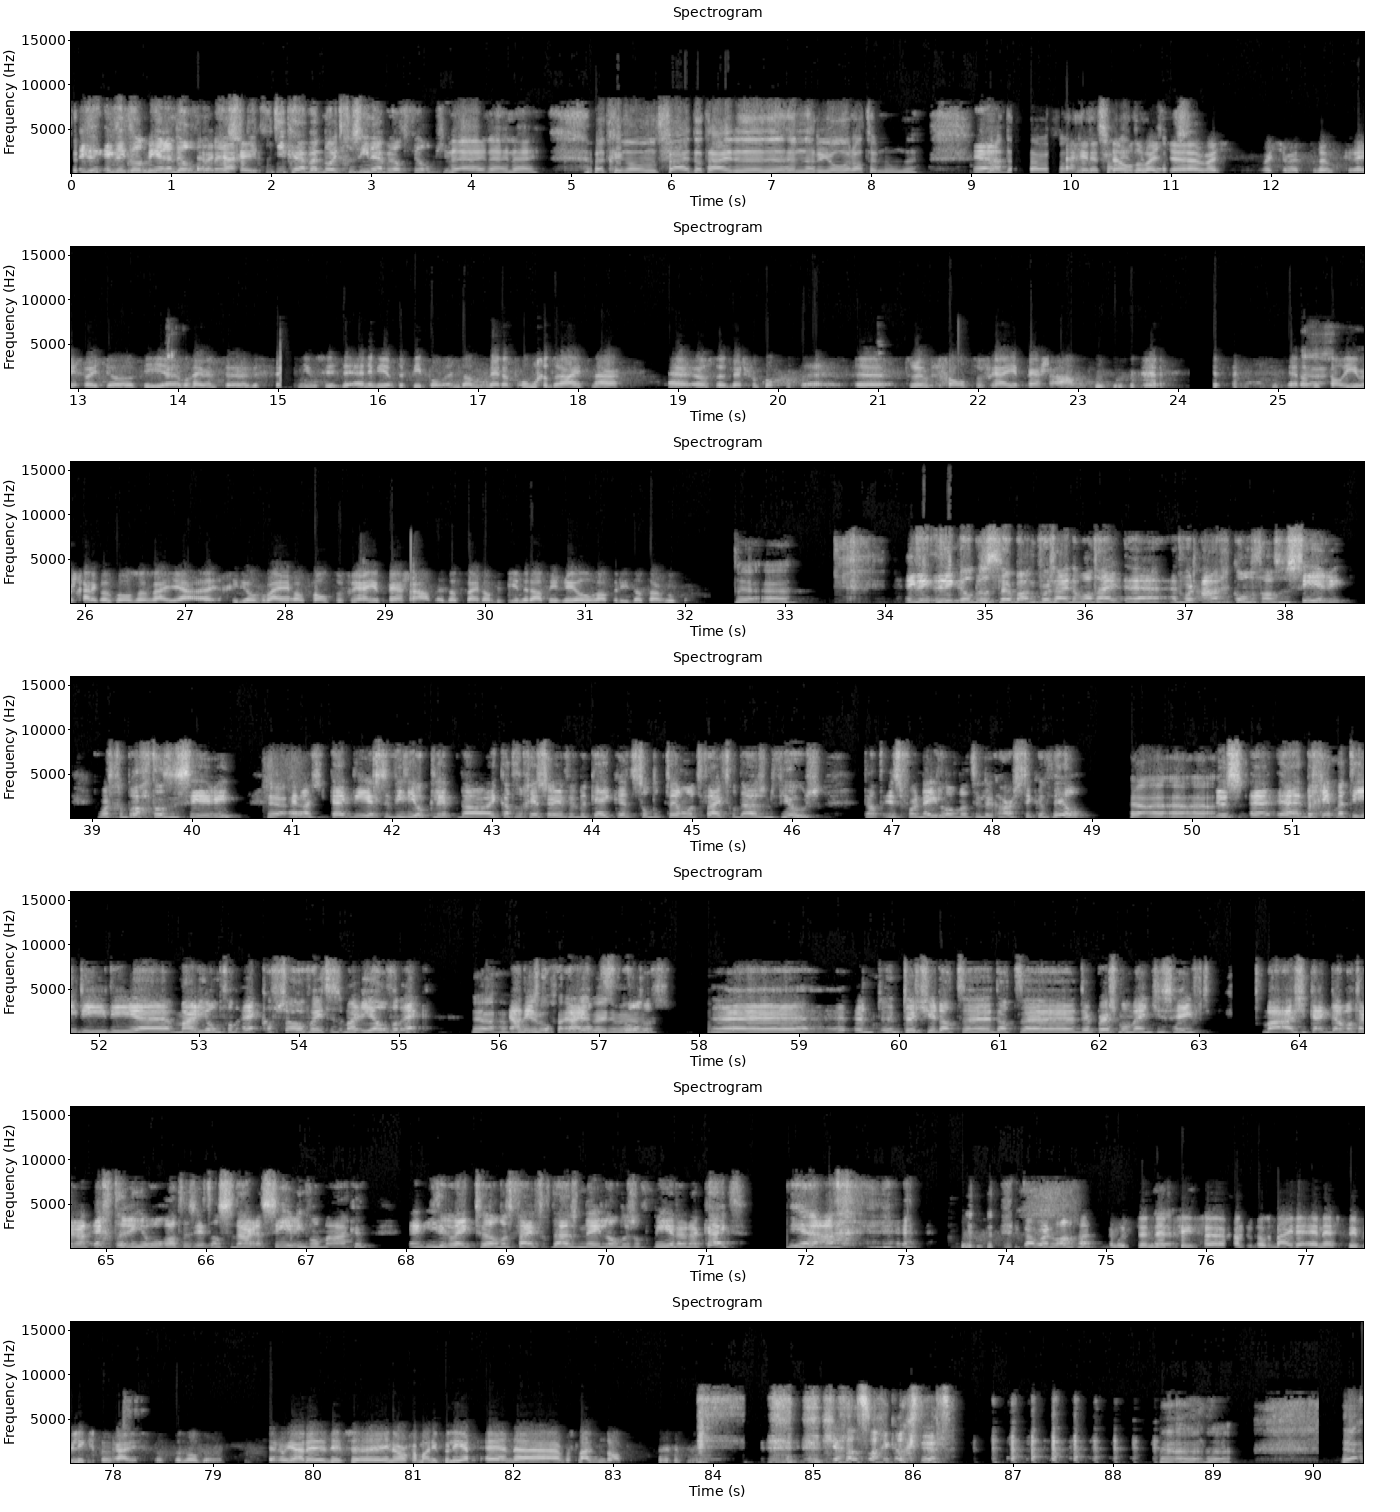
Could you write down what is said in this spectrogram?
ik, denk, ik denk dat het merendeel van de mensen die kritiek hebben het nooit gezien hebben, dat filmpje. Nee, nee, nee. Maar het ging om het feit dat hij de, de, hun rioolratten noemde. Ja. Dat, dat, dat, dat, hetzelfde wat je, wat, je, wat je met Trump kreeg, weet je wel. Dat die uh, op een gegeven moment, uh, de fake news is the enemy of the people. En dan werd het omgedraaid naar, uh, als het werd verkocht, Trump valt de vrije pers aan. ja, dat ja. zal hier waarschijnlijk ook wel zo zijn. Ja, uh, Guido Vermeijeren valt de vrije pers aan. En dat zijn dan die, inderdaad die reëelratten die dat daar roepen. Ja, uh. ik, denk, ik denk ook dat ze daar bang voor zijn, want hij, uh, het wordt aangekondigd als een serie. Het wordt gebracht als een serie. Ja, en als je kijkt die eerste videoclip, nou, ik had het gisteren even bekeken, het stond op 250.000 views. Dat is voor Nederland natuurlijk hartstikke veel. Ja, ja, ja. Dus uh, het begint met die, die, die uh, Marion van Eck of zo, of heet ze? Marielle van Eck. Ja, ja die is nog vrij onschuldig. Uh, een, een tutje dat, dat er persmomentjes heeft. Maar als je kijkt naar wat er aan echte rioolratten zit, als ze daar een serie van maken, en iedere week 250.000 Nederlanders of meer daarnaar kijkt, ja, dat wordt lachen. Je moet net zoiets gaan doen als bij de NS Publieksprijs. Dat we wel de zeggen, ja, dit is uh, enorm gemanipuleerd en uh, we sluiten dat. ja, dat zag ik ook net. ja, ja.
